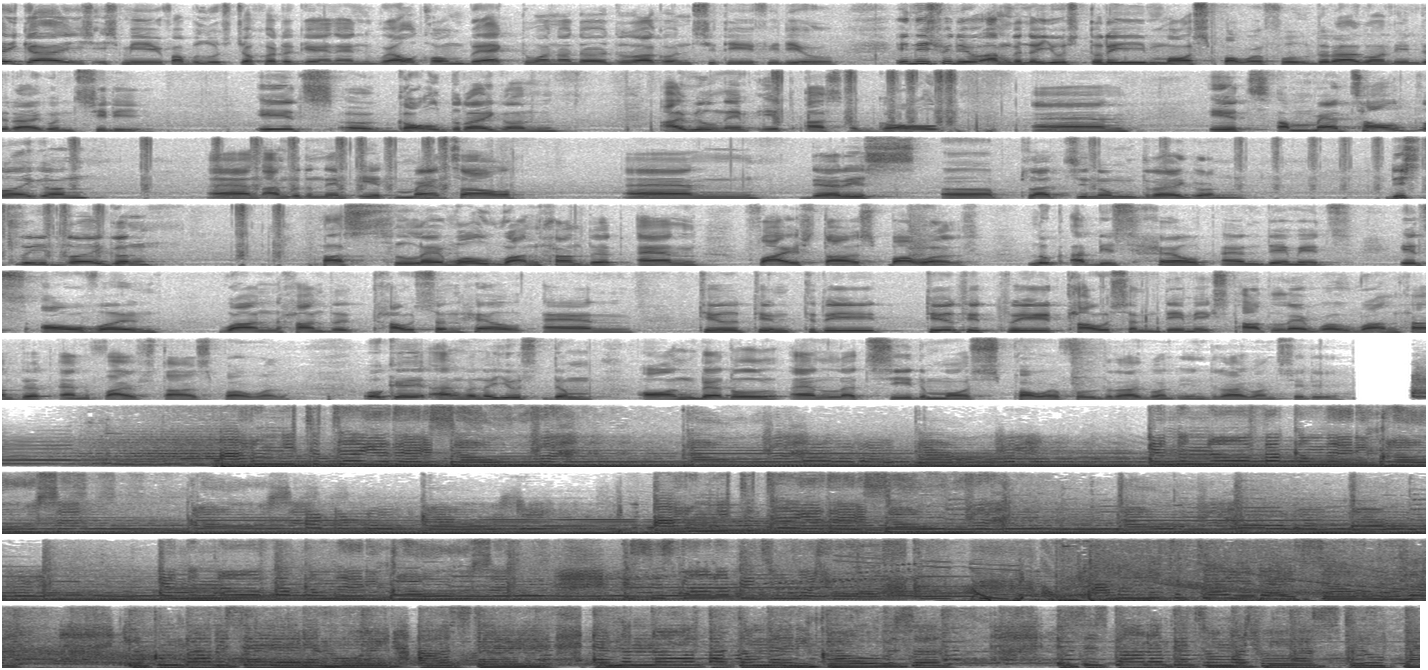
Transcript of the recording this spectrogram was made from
Hey guys, it's me Fabulous Joker again and welcome back to another Dragon City video. In this video, I'm gonna use 3 most powerful dragon in Dragon City. It's a gold dragon, I will name it as a gold and it's a metal dragon and I'm gonna name it metal and there is a platinum dragon. These three dragon has level 105 stars power. Look at this health and damage. It's over 100,000 health and 33,000 damage at level 105 stars power. Okay, I'm gonna use them on battle and let's see the most powerful dragon in Dragon City. Still.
